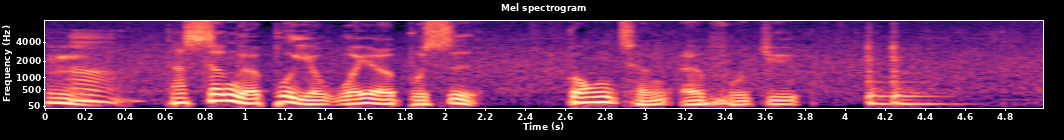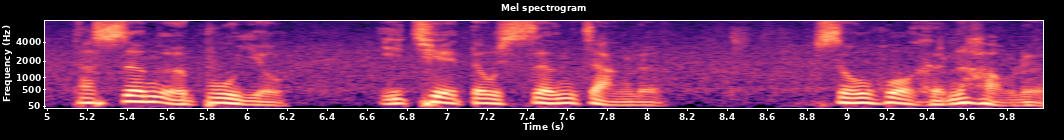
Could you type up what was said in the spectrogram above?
嗯，他生而不有，为而不恃，功成而弗居，他生而不有，一切都生长了，收获很好了，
